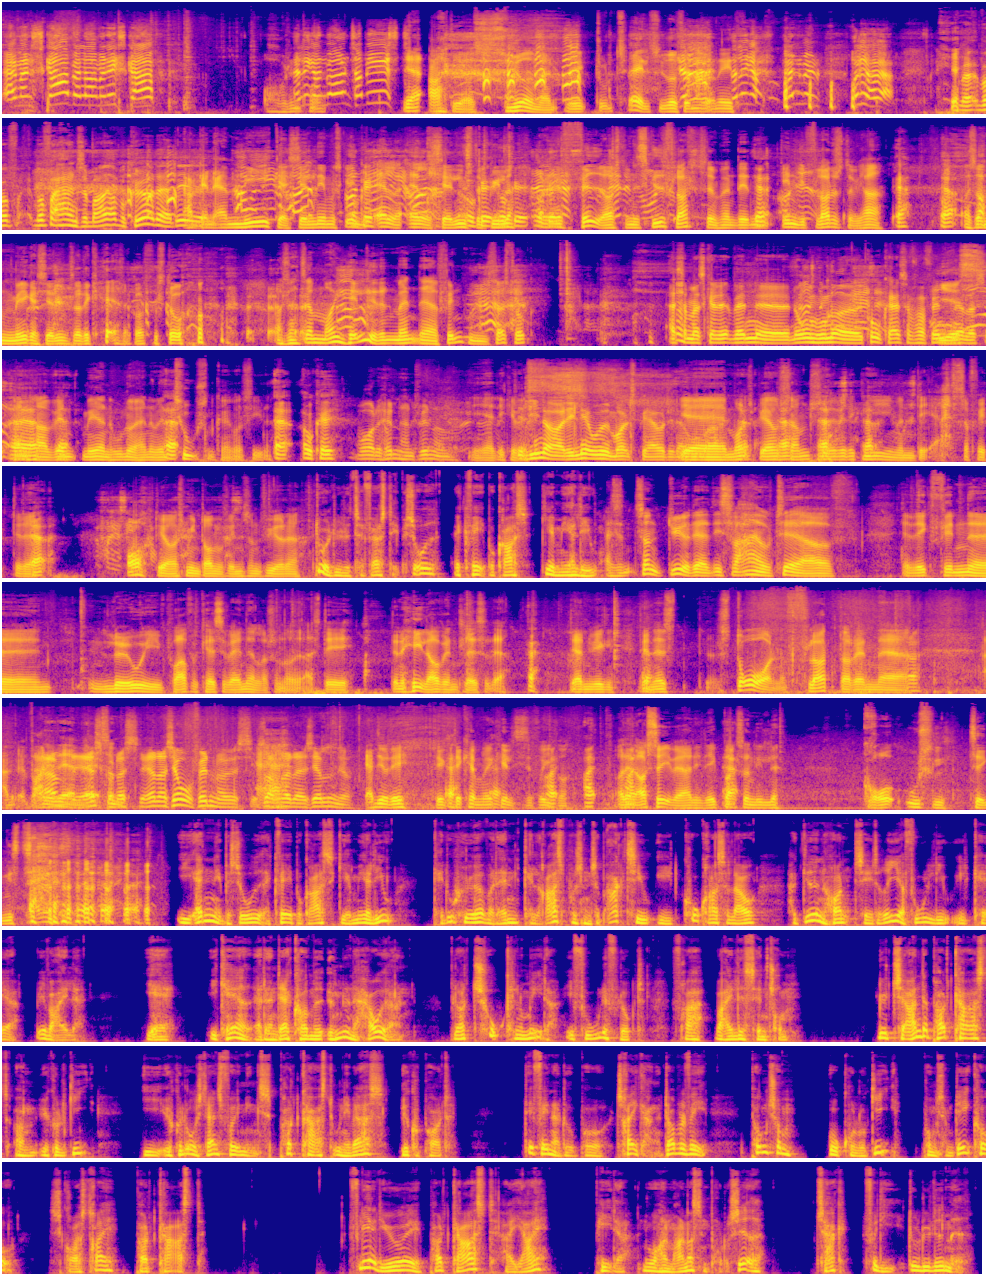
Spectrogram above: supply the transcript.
Er man skarp, eller er man ikke skarp? Oh, den Der ligger en måne som! Ja, ah, det er syret, mand. Det er totalt syret at finde Ja, den der en. ligger fandme en... Prøv lige at høre. Hva- hvorfor, hvorfor har han så meget op at køre der? Det, Jamen, den er mega sjælden. Det er måske okay. den aller, aller sjældneste Okay, biller. okay, Og den er fed også. Den er skide flot, simpelthen. Det er den, Ja. en af de flotteste, vi har. Ja, ja. Og så er den mega sjælden, så det kan jeg da godt forstå. og så er han så meget heldig, den mand, der at finde den i første hug. Altså, man skal vende øh, nogle hundrede kokasser for at finde den Yes, ellers. han Ja, har vendt ja, mere end 100. Han har vendt 1000, kan jeg godt sige det. Ja, okay. Hvor er det henne, han finder den? Ja, det kan Det ligner, det ligner ude i Molsbjerg, det der. Ja, Bjerg ja, samme, så jeg ved ikke lige, men det er så fedt, det der. Ja. Åh, oh, det er også min drøm at finde sådan en fyr der. Du har lyttet til første episode af Kvæg på græs giver mere liv. Altså, sådan et dyr der, det svarer jo til at, jeg ved ikke, finde øh, en, en løve i, på Afrikas vand eller sådan noget. Altså, det, den er helt oppe i den klasse der. Ja. Det er den virkelig. Den er stor, den er flot, og den er... Ja. Jamen, bare Jamen, det der, det, er sådan, da, det er da sjovt at finde noget, sådan noget, der er sjældent jo. Ja, det er jo det. Det, det kan man ikke helt sige sig fri for. nej, Og den er også seværdig. Det er ikke bare Ja. sådan en lille grå, usel tingest. I anden episode af Kvæg på græs giver mere liv, kan du høre, hvordan Kjell Rasmussen som aktiv i et kogræsserlag har givet en hånd til et rigere fugleliv i et kær ved Vejle. Ja, i kæret er der endda kommet ynglende havørn, blot to kilometer i fugleflugt fra Vejle centrum. Lyt til andre podcast om økologi i Økologisk Landsforenings podcast univers Økopod. Det finder du på www.okologi.dk-podcast. Flere af de øvrige podcast har jeg, Peter Nordholm Andersen, produceret. Tak fordi du lyttede med.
